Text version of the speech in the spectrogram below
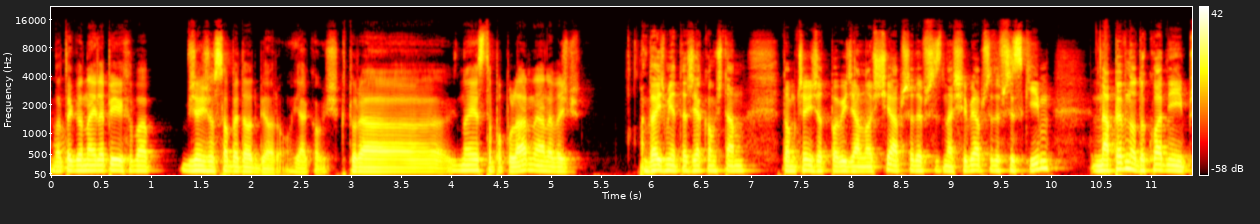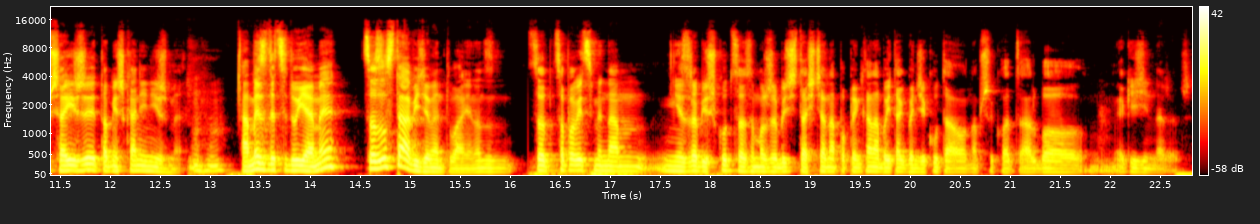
dlatego najlepiej chyba wziąć osobę do odbioru jakąś, która, no jest to popularne, ale weź, weźmie też jakąś tam tą część odpowiedzialności, a przede wszystkim na siebie, a przede wszystkim na pewno dokładniej przejrzy to mieszkanie niż my. Mhm. A my zdecydujemy, co zostawić ewentualnie. No, co, co powiedzmy nam nie zrobi szkód, co może być ta ściana popękana, bo i tak będzie kuta o na przykład, albo jakieś inne rzeczy.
